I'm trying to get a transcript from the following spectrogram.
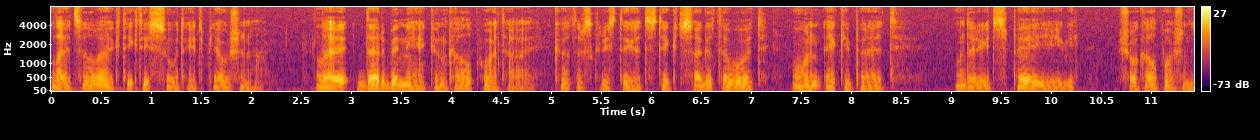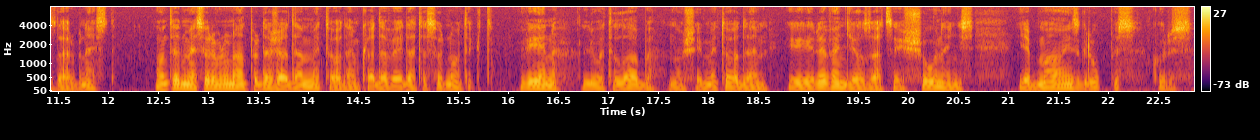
lai cilvēki tiktu izsūtīti pļaušanā. Lai darbinieki un kalpotāji, katrs kristietis tiktu sagatavoti un ekipēti un darīti spējīgi šo kalpošanas darbu nest. Un tad mēs varam runāt par dažādām metodēm, kādā veidā tas var notikt. Viena ļoti laba no šīm metodēm ir evanģelizācijas šūniņas, jeb mājas grupas, kuras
